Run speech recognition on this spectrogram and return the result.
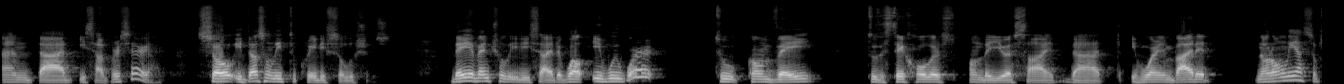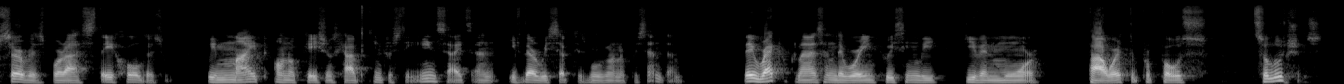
and that is adversarial. So it doesn't lead to creative solutions. They eventually decided well, if we were to convey to the stakeholders on the US side that if we're invited not only as observers but as stakeholders, we might on occasions have interesting insights, and if they're receptive, we're going to present them. They recognized and they were increasingly given more power to propose solutions.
